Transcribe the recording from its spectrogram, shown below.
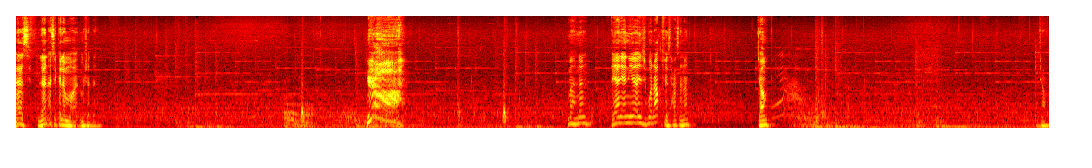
آسف. لن أتكلم مجددا. مهلا يعني أني يجب أن أقفز حسنا. جمب. جمب.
